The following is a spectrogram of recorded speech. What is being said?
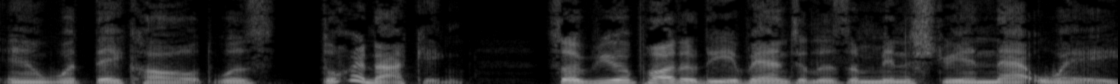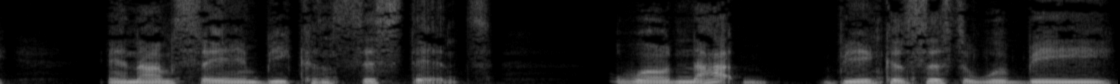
and what they called was door knocking. So if you're a part of the evangelism ministry in that way, and I'm saying be consistent, well, not being consistent would be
